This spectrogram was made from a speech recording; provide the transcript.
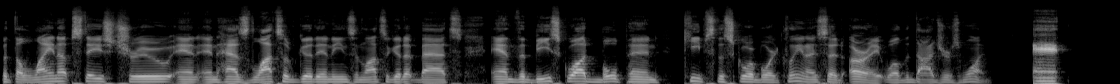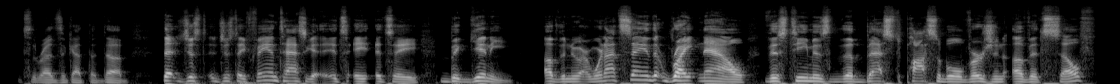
but the lineup stays true and and has lots of good innings and lots of good at bats, and the B squad bullpen keeps the scoreboard clean, I said, all right, well the Dodgers won. Eh. It's the Reds that got the dub. That just just a fantastic. It's a it's a beginning of the new era. We're not saying that right now this team is the best possible version of itself,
